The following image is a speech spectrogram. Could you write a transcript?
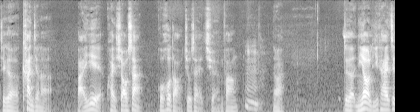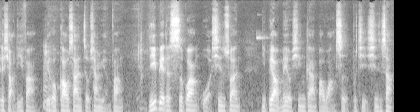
这个看见了白夜快消散，国后岛就在前方，嗯对吧？这个你要离开这个小地方，越过高山走向远方。离别的时光我心酸，你不要没有心肝，把往事不记心上。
